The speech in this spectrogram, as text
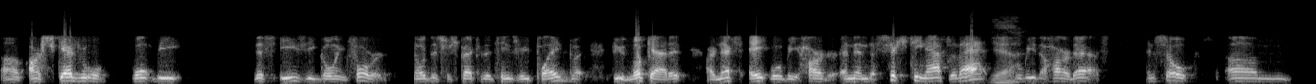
uh, our schedule won't be this easy going forward. No disrespect to the teams we played, but if you look at it, our next eight will be harder, and then the 16 after that yeah. will be the hardest. And so um,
